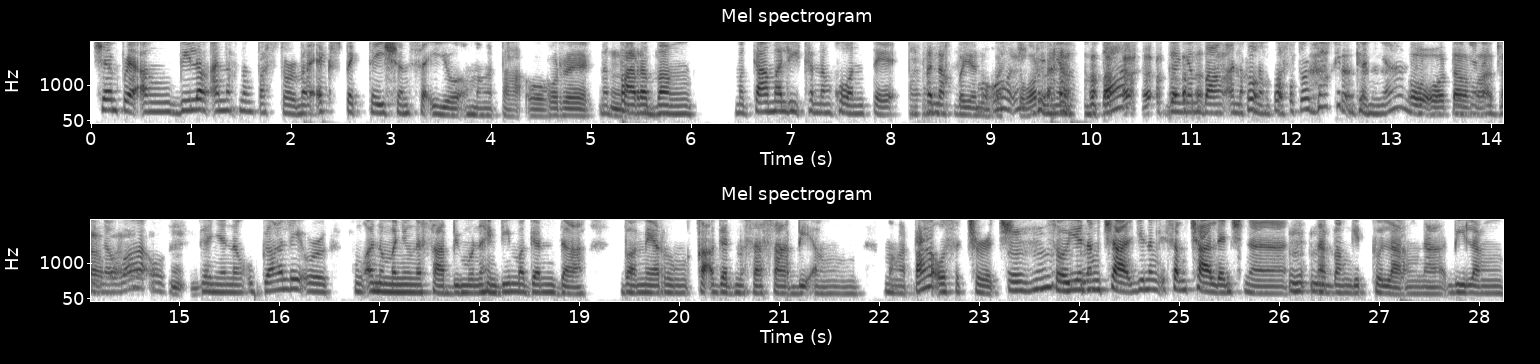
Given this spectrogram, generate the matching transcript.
syempre ang bilang anak ng pastor, may expectation sa iyo ang mga tao Correct. na para bang magkamali ka ng konti. parang, Anak ba yan ng Oo, eh, pastor? ganyan ba? Ganyan ba ang anak ng pastor? Bakit ganyan? Oo, ganyan tama, ang tama. ginawa? O Mhm. ganyan ang ugali? Or kung ano man yung nasabi mo na hindi maganda, ba merong kaagad masasabi ang mga tao sa church? Mhm, So yun ang cha- yun ang isang challenge na Mm-mm. nabanggit ko lang na bilang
